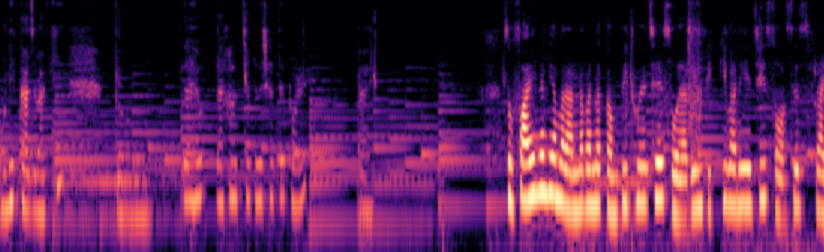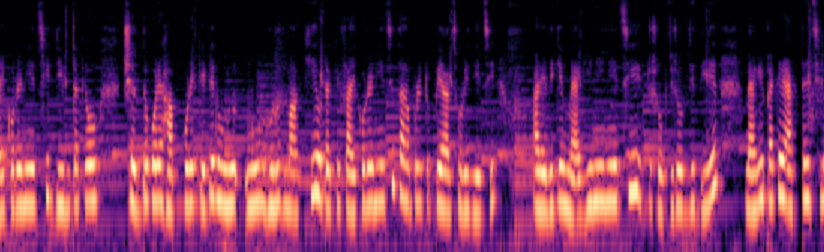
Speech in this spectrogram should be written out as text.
অনেক কাজ বাকি। তো যাই হোক দেখা হচ্ছে আপনাদের সাথে পরে। সো ফাইনালি আমার রান্নাবান্না কমপ্লিট হয়েছে। সয়াবিন টিক্কি বানিয়েছি সসেস ফ্রাই করে নিয়েছি, ডিমটাকেও সেদ্ধ করে হাফ করে কেটে নুন নুন, হলুদ মাখিয়ে ওটাকে ফ্রাই করে নিয়েছি। তার উপর একটু পেঁয়াজ ছড়িয়ে দিয়েছি। আর এদিকে ম্যাগি নিয়ে নিয়েছি, একটু সবজি টবজি দিয়ে। ম্যাগির প্যাকেট একটাই ছিল,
